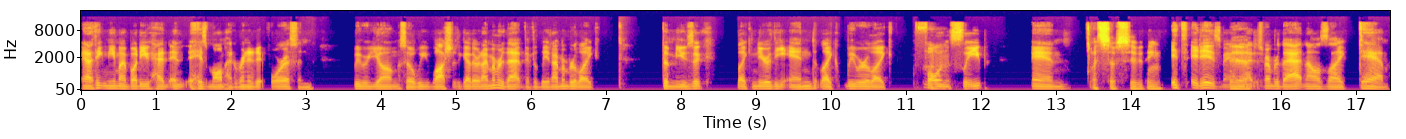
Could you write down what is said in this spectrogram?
And I think me and my buddy had and his mom had rented it for us and we were young, so we watched it together. And I remember that vividly. And I remember like the music, like near the end, like we were like falling Mhm. asleep. And That's so soothing. it's it is, man. And Yeah. I just remember that, and I was like, "Damn,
